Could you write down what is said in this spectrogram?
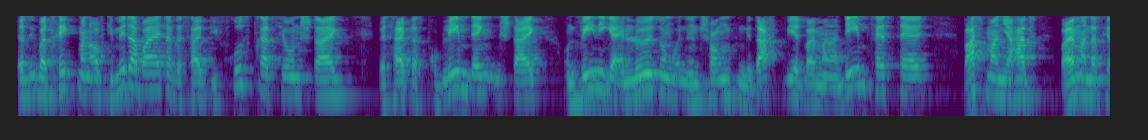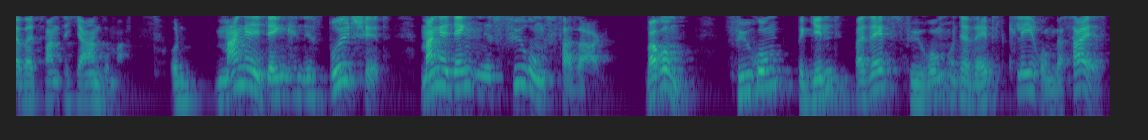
Das überträgt man auf die Mitarbeiter, weshalb die Frustration steigt, weshalb das Problemdenken steigt und weniger in Lösungen und in Chancen gedacht wird, weil man an dem festhält, was man ja hat, weil man das ja seit 20 Jahren so macht. Und Mangeldenken ist Bullshit. Mangeldenken ist Führungsversagen. Warum? Führung beginnt bei Selbstführung und der Selbstklärung. Das heißt,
